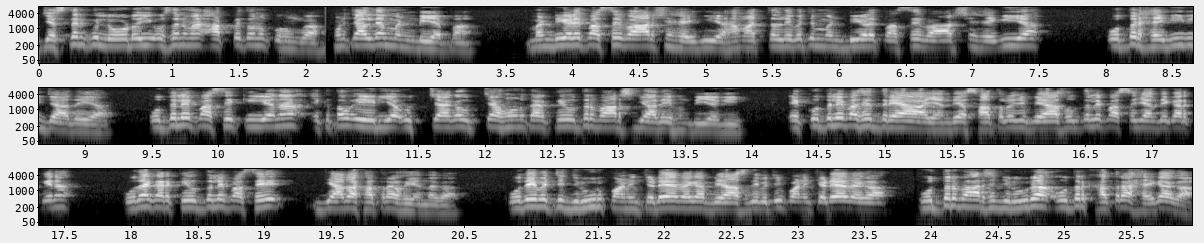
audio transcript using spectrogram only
ਜਿਸ ਦਿਨ ਕੋਈ ਲੋੜ ਹੋਈ ਉਸ ਦਿਨ ਮੈਂ ਆਪੇ ਤੁਹਾਨੂੰ ਕਹੂੰਗਾ। ਹੁਣ ਚੱਲਦੇ ਆ ਮੰਡੀ ਆਪਾਂ। ਮੰਡੀ ਵਾਲੇ ਪਾਸੇ ਬਾਰਿਸ਼ ਹੈਗੀ ਆ। ਹਿਮਾਚਲ ਦੇ ਵਿੱਚ ਮੰਡੀ ਵਾਲੇ ਪਾਸੇ ਬਾਰਿਸ਼ ਹੈਗੀ ਆ। ਉਧਰ ਹੈਗੀ ਵੀ ਜ਼ਿਆਦੇ ਆ। ਉਧਰਲੇ ਪਾਸੇ ਕੀ ਆ ਨਾ, ਇੱਕ ਤਾਂ ਉਹ ਏਰੀਆ ਉੱਚਾ ਹੈਗਾ, ਉੱਚਾ ਹੋਣ ਕਰਕੇ ਉਧਰ ਬਾਰਿਸ਼ ਜ਼ਿਆਦਾ ਹੁੰਦੀ ਹੈਗੀ। ਇੱਕ ਉਧਰਲੇ ਪਾਸੇ ਦਰਿਆ ਆ ਜਾਂਦੇ ਆ, ਸਤਲੁਜ ਬਿਆਸ ਉਧਰਲੇ ਪਾਸੇ ਜਾਂਦੇ ਕਰਕੇ ਨਾ, ਉਹਦਾ ਕਰਕੇ ਉਧਰਲੇ ਪਾਸੇ ਜ਼ਿਆਦਾ ਖਤਰਾ ਹੋ ਜਾਂਦਾਗਾ ਉਹਦੇ ਵਿੱਚ ਜ਼ਰੂਰ ਪਾਣੀ ਚੜਿਆ ਹੋਵੇਗਾ ਬਿਆਸ ਦੇ ਵਿੱਚ ਵੀ ਪਾਣੀ ਚੜਿਆ ਹੋਵੇਗਾ ਉਧਰ ਬਾਰਿਸ਼ ਜ਼ਰੂਰ ਆ, ਉਧਰ ਖਤਰਾ ਹੈਗਾਗਾ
